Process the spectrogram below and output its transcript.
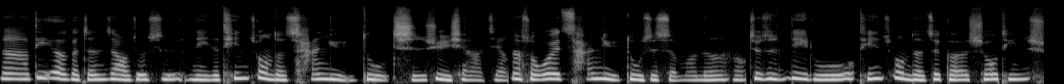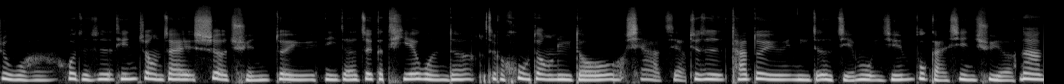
那第二个征兆就是你的听众的参与度持续下降。那所谓参与度是什么呢？哈就是例如听众的这个收听数啊，或者是听众在社群对于你的这个贴文的这个互动率都下降，就是他对于你的节目已经不感兴趣了。那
